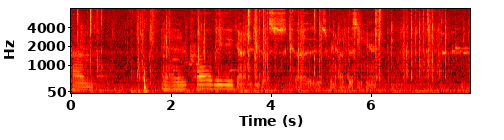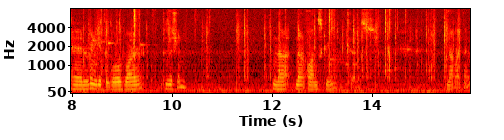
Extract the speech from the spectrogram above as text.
Um, and we're probably going to do this because we're to have this in here. And we're going to get the world wire position. Not not on screen because not like that.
